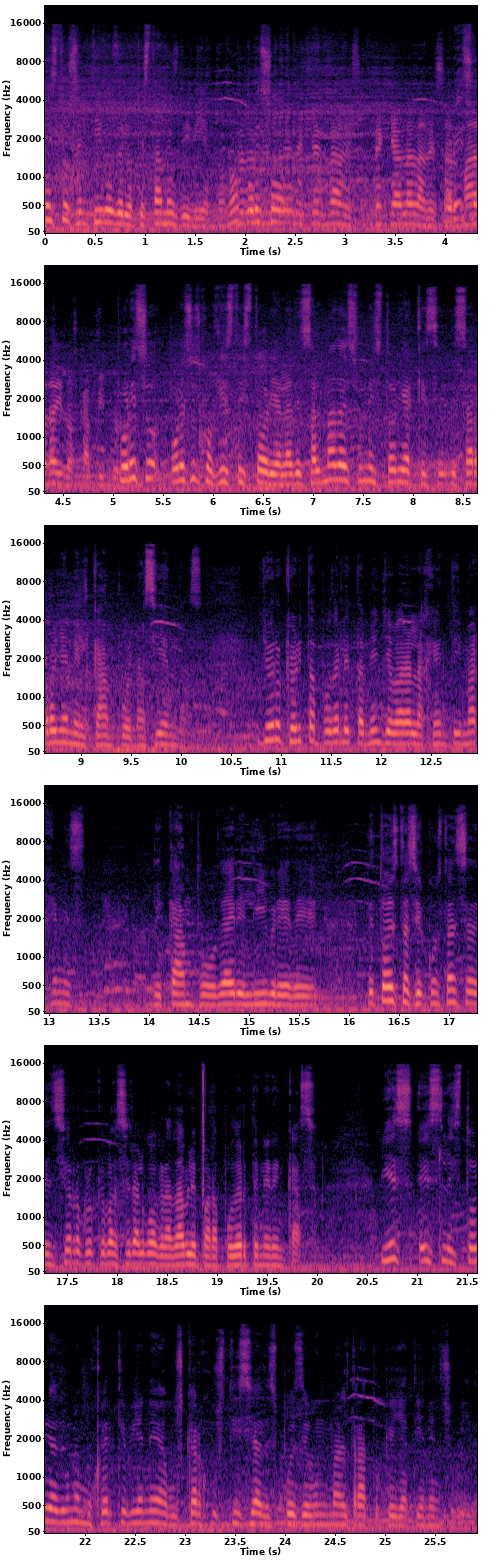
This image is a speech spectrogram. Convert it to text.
estos sentidos de lo que estamos viviendo, ¿no? Por eso ¿De qué, es la des- de qué habla la desalmada y los capítulos? por eso, por eso escogí esta historia. La desalmada es una historia que se desarrolla en el campo, en haciendas. Yo creo que ahorita poderle también llevar a la gente imágenes de campo, de aire libre, de, de toda esta circunstancia de encierro, creo que va a ser algo agradable para poder tener en casa. Y es, es la historia de una mujer que viene a buscar justicia después de un maltrato que ella tiene en su vida.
